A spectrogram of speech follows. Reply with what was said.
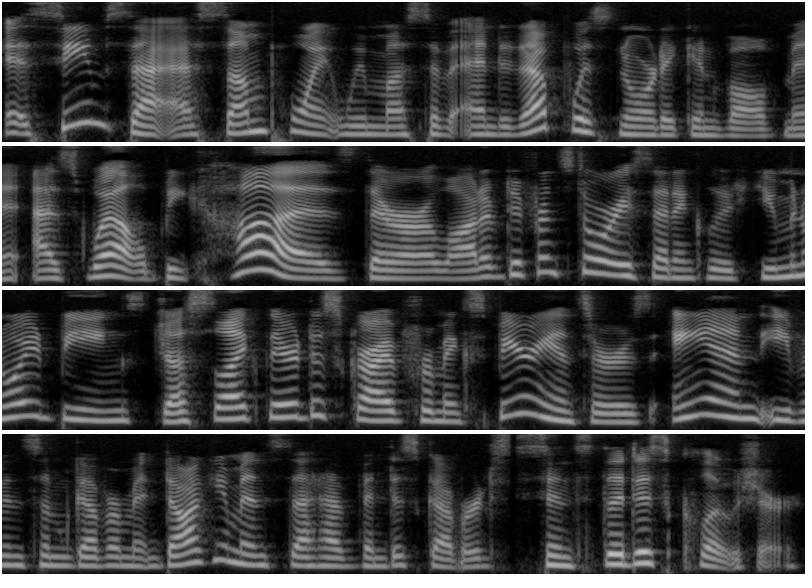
it seems that at some point we must have ended up with Nordic involvement as well because there are a lot of different stories that include humanoid beings just like they're described from experiencers and even some government documents that have been discovered since the disclosure.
